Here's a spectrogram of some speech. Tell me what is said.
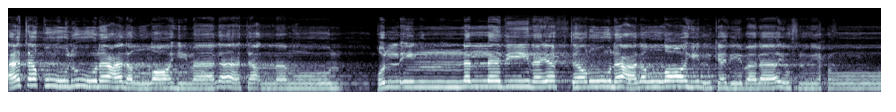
أتقولون على الله ما لا تعلمون؟ قل إن الذين يفترون على الله الكذب لا يفلحون.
